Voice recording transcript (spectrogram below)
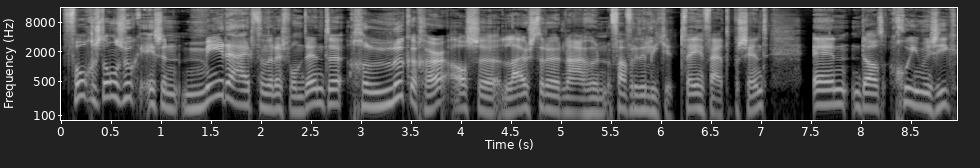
Volgens het onderzoek is een meerderheid van de respondenten gelukkiger als ze luisteren naar hun favoriete liedje, 52%. En dat goede muziek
